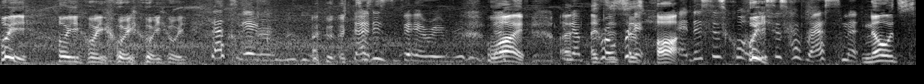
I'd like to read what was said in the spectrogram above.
hui hui hui hui hui hui. That's very rude. That is very rude. Why? That's I- I- this is inappropriate. hot. Uh, This is cool. Hui. This is harassment. No, it's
